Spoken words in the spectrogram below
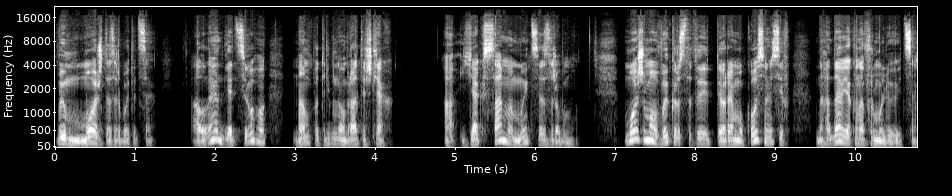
ви можете зробити це. Але для цього нам потрібно обрати шлях. А як саме ми це зробимо? Можемо використати теорему косинусів, нагадаю, як вона формулюється.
